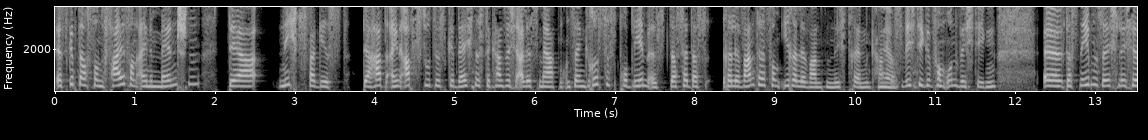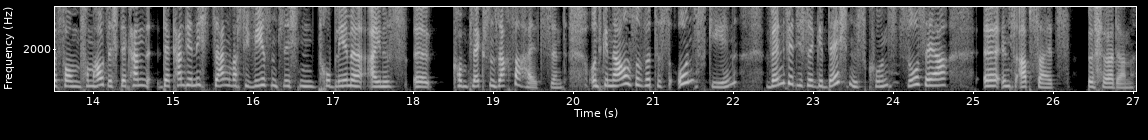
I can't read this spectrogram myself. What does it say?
Es gibt auch so einen Fall von einem Menschen, der nichts vergisst. Der hat ein absolutes Gedächtnis, der kann sich alles merken. Und sein größtes Problem ist, dass er das Relevante vom Irrelevanten nicht trennen kann. Ja. Das Wichtige vom Unwichtigen, äh, das Nebensächliche vom, vom Hauptsächlichen. Der kann, der kann dir nicht sagen, was die wesentlichen Probleme eines äh, komplexen Sachverhalts sind. Und genauso wird es uns gehen, wenn wir diese Gedächtniskunst so sehr äh, ins Abseits befördern.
